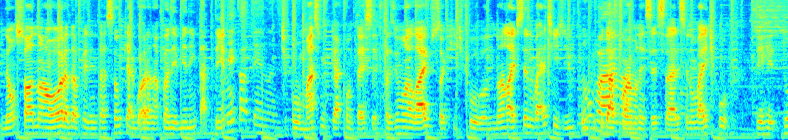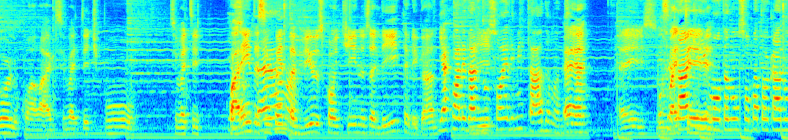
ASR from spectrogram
Não só na hora da apresentação, que agora na pandemia nem tá tendo. Nem tá tendo, né? Tipo, o máximo que acontece é fazer uma live, só que, tipo, na live você não vai atingir o público vai, da mano. forma necessária. Você não vai, tipo, ter retorno com a live. Você vai ter, tipo. Você vai ter 40, é, 50 mano. views contínuos ali, tá ligado? E a qualidade E- do som é limitada, mano. É, é isso. Você tá ter. aqui montando um som pra tocar num,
